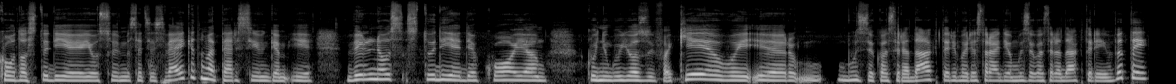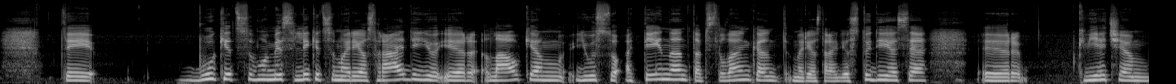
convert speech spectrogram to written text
Kauno studijoje jau su jumis atsisveikiname, persijungiam į Vilniaus studiją, dėkojam kunigų Juozui Fakėjevui ir muzikos redaktoriai, Marijos radio muzikos redaktoriai Vitai. Tai būkit su mumis, likit su Marijos radiju ir laukiam jūsų ateinant, apsilankant Marijos radijos studijose ir kviečiam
